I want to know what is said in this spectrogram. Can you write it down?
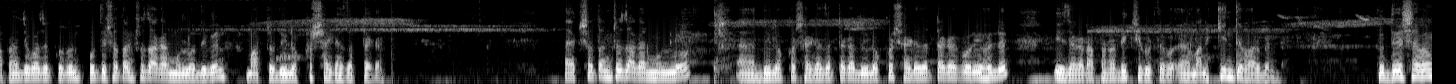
আপনারা যোগাযোগ করবেন প্রতি শতাংশ জায়গার মূল্য দিবেন, মাত্র দুই লক্ষ ষাট হাজার টাকা। এক শতাংশ জায়গার মূল্য দুই লক্ষ ষাট হাজার টাকা, দুই লক্ষ ষাট হাজার টাকা করে হলে এই জায়গাটা আপনারা বিক্রি করতে মানে কিনতে পারবেন। তো দেশ এবং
